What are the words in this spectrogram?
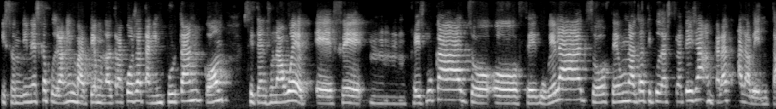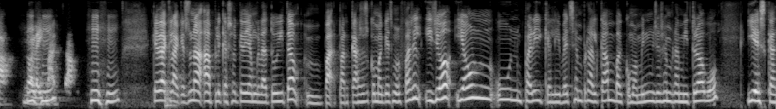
i són diners que podran invertir en una altra cosa tan important com si tens una web, eh, fer mm, Facebook Ads o, o fer Google Ads o fer un altre tipus d'estratègia encarat a la venda, no a la imatge. Uh -huh. Queda clar que és una aplicació que diem gratuïta mm, per, per casos com aquests molt fàcil i jo hi ha un, un perill que li veig sempre al Canva, com a mínim jo sempre m'hi trobo, i és que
